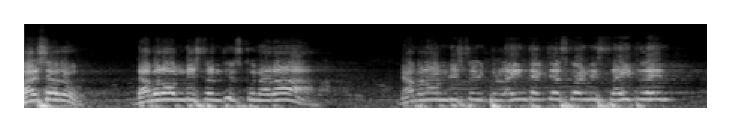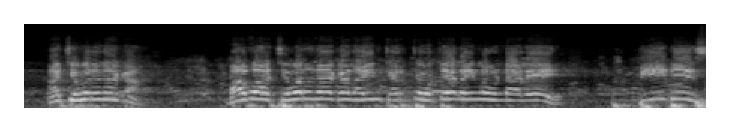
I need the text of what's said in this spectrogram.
మాస్టారు డబల్ ఆర్మ్ డిస్టెన్స్ తీసుకున్నారా? డబల్ ఆర్మ్ డిస్టెన్స్ ఇప్పుడు లైన్ చెక్ చేసుకోండి స్ట్రైట్ లైన్ ఆ చివరి దాకా. బాబు ఆ చివరి దాకా లైన్ కరెక్ట్ ఒకే లైన్లో ఉండాలి. పీడీస్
